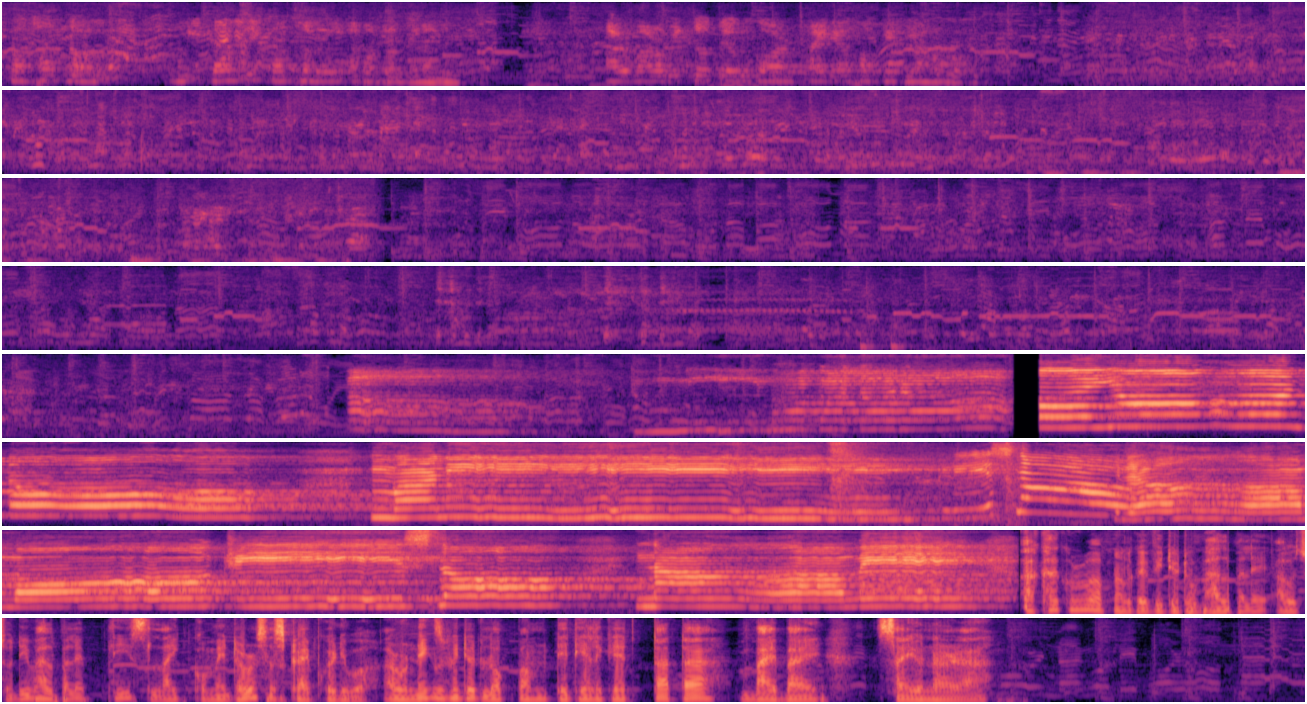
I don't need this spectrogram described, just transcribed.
প্ৰথম দল ডান্সিং মঞ্চলৈ আমন্ত্ৰণ জনালোঁ। আৰু বাৰ মিনিটত তেওঁলোকৰ ফাইনেল সংকেত দিয়া হ'ব। নামে। আশা কৰোঁ আপোনালোকে ভিডিঅ'টো ভালো পালে আৰু যদি ভালো পালে প্লিজ লাইক কমেণ্ট আৰু ছাবস্ক্ৰাইব কৰি দিব। আৰু নেক্সট ভিডিঅ'ত লগ পাম তেতিয়ালৈকে টাটা বাই বাই চায়োনাৰা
